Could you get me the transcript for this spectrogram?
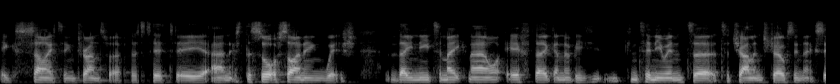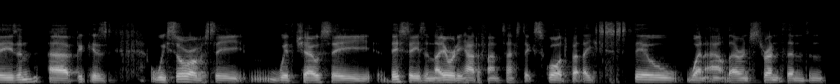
exciting transfer for City, and it's the sort of signing which they need to make now if they're going to be continuing to to challenge Chelsea next season. Uh, because we saw obviously with Chelsea this season they already had a fantastic squad, but they still went out there and strengthened. And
